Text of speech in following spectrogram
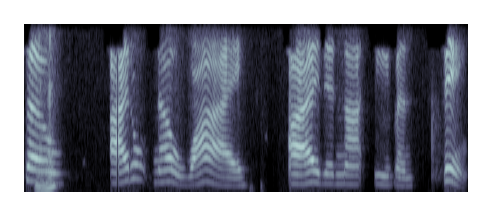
So mm-hmm. I don't know why I did not even think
